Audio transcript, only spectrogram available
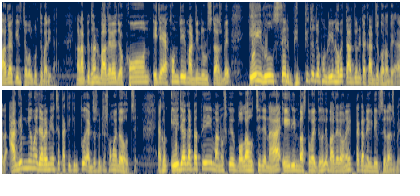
বাজারকে ইনস্টেবল করতে পারি না। কারণ আপনি ধরেন বাজারে যখন, এই যে এখন যে মার্জিন রুলসটা আসবে, এই রুলসের ভিত্তিতে যখন ঋণ হবে, তার জন্য এটা কার্যকর হবে। আর আগের নিয়মে যারা নিয়েছে, তাকে কিন্তু অ্যাডজাস্টমেন্টের সময় দেওয়া হচ্ছে। এখন এই জায়গাটাতেই মানুষকে বলা হচ্ছে যে, না, এই ঋণ বাস্তবায়িত হলে বাজারে অনেক টাকা নেগেটিভ সেল আসবে।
